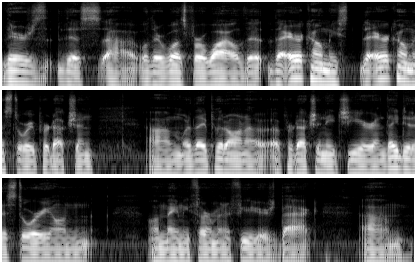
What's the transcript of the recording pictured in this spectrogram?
There's this uh, well, there was for a while the the Eric the Eric story production um, where they put on a, a, production each year, and they did a story on on Mamie Thurman a few years back. Um,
